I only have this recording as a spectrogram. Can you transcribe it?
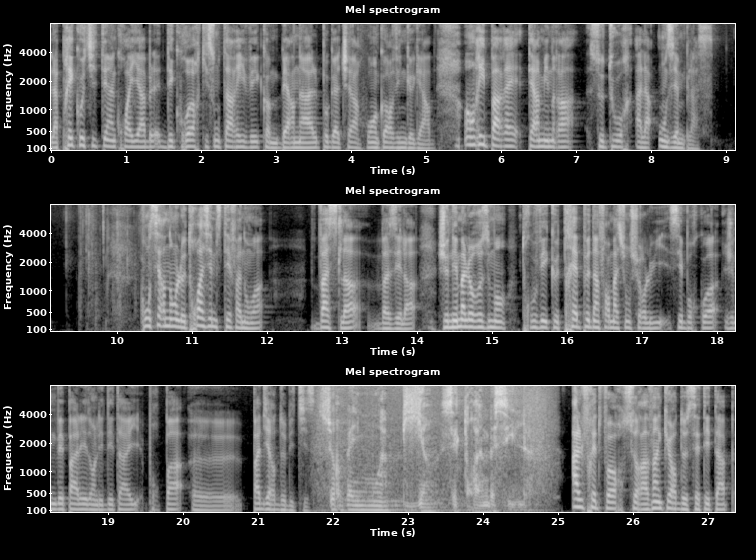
la précocité incroyable des coureurs qui sont arrivés comme Bernal, Pogacar ou encore Vingegaard. Henri Paré terminera ce tour à la 11e place. Concernant le troisième Stéphanois, Vasla, Vasela. Je n'ai malheureusement trouvé que très peu d'informations sur lui, c'est pourquoi je ne vais pas aller dans les détails pour pas, euh, pas dire de bêtises. Surveille-moi bien ces trois imbéciles. Alfred Faure sera vainqueur de cette étape,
